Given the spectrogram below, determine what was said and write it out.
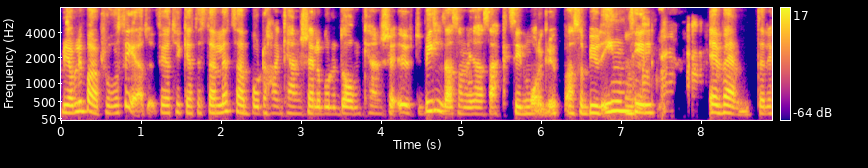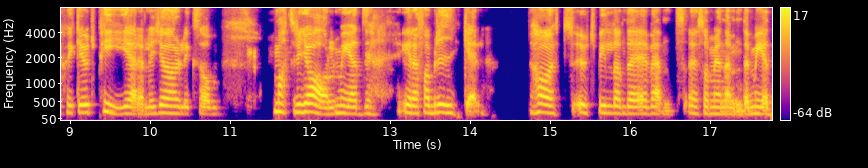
jag blir bara provocerad. Typ, för jag tycker att istället så här, borde han kanske, eller borde de kanske utbilda, som vi har sagt, sin målgrupp. Alltså bjud in mm. Event eller skicka ut PR eller gör liksom material med era fabriker. Ha ett utbildande event, eh, som jag nämnde, med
